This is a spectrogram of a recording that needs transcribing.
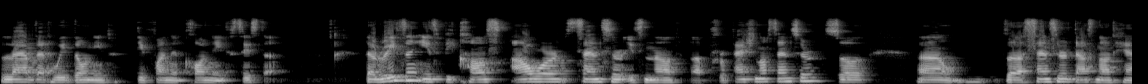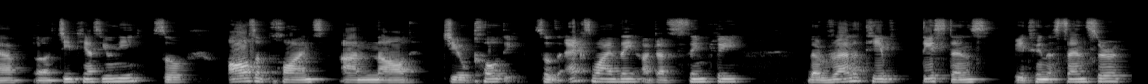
lab that we don't need to define a coordinate system. The reason is because our sensor is not a professional sensor. So um, the sensor does not have a GPS unit. So all the points are not geocoded. So the X, Y, Z are just simply the relative distance between the sensor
